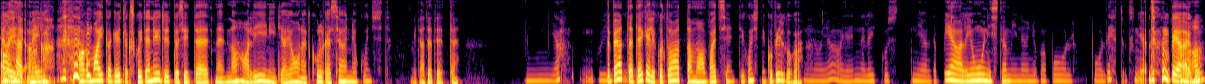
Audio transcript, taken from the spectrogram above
Ai, läheb meil. aga, aga ma ikkagi ütleks, kui te nüüd ütlesite, et need nahaliinid ja jooned, kuulge, see on ju kunst, mida te teete Mm, jah. Te peate tegelikult vaatama patsienti kunstniku pilguga. no lõikust nii-öelda peale joonistamine on juba pool, pool tehtud nii-öelda peaaegu.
